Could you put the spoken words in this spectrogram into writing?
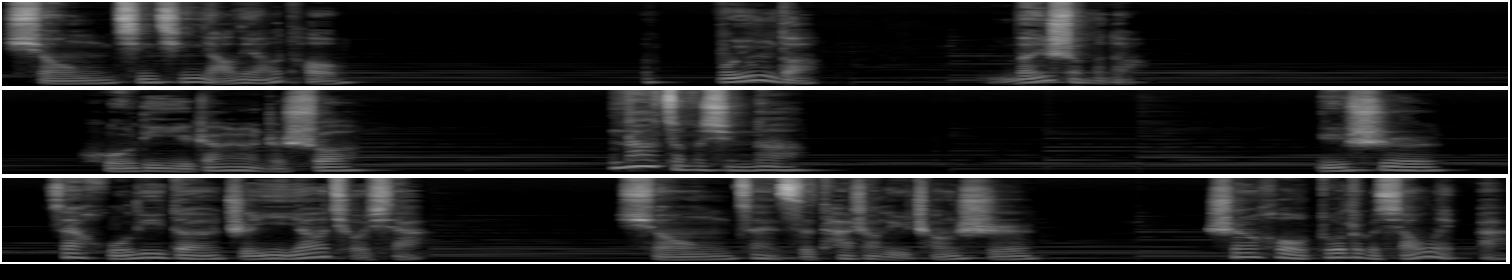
熊轻轻摇了摇头：“不用的，没什么的。”狐狸嚷嚷着说：“那怎么行呢？”于是，在狐狸的执意要求下，熊再次踏上旅程时，身后多了个小尾巴。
